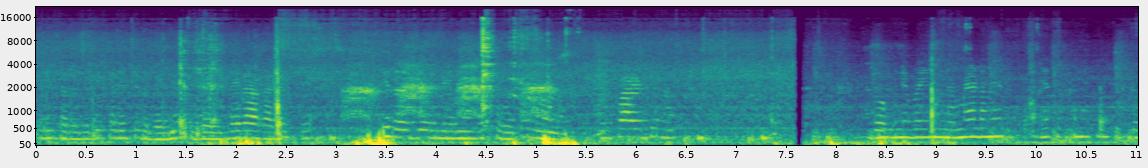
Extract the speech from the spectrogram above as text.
विचारायचं दिसायला तिथं घरी नसते घरी लय राग आले असं होतं ना मॅडम येत येतात का नाही पण तिकडं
